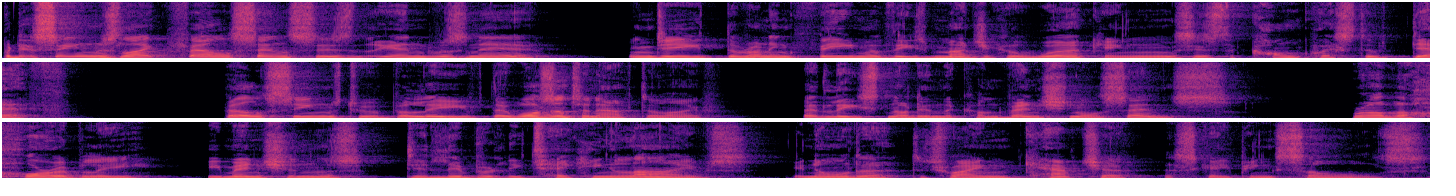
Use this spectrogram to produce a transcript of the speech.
But it seems like Fell senses that the end was near. Indeed, the running theme of these magical workings is the conquest of death. Fell seems to have believed there wasn't an afterlife, at least not in the conventional sense. Rather horribly, he mentions deliberately taking lives in order to try and capture escaping souls.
